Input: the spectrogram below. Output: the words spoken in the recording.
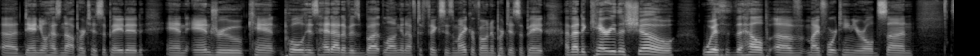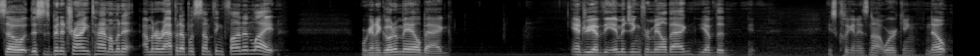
uh, Daniel has not participated, and Andrew can't pull his head out of his butt long enough to fix his microphone and participate. I've had to carry the show with the help of my 14 year old son. So this has been a trying time. I'm gonna I'm gonna wrap it up with something fun and light. We're gonna go to mailbag. Andrew, you have the imaging for mailbag. You have the. He's clicking. It's not working. Nope.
